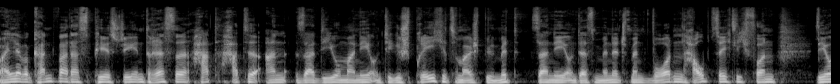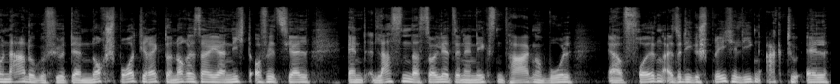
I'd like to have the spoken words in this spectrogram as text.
Weil ja bekannt war, dass PSG Interesse hat, hatte an Sadio Mané und die Gespräche zum Beispiel mit Sané und dessen Management wurden hauptsächlich von Leonardo geführt. Der noch Sportdirektor, noch ist er ja nicht offiziell entlassen. Das soll jetzt in den nächsten Tagen wohl erfolgen. Also die Gespräche liegen aktuell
